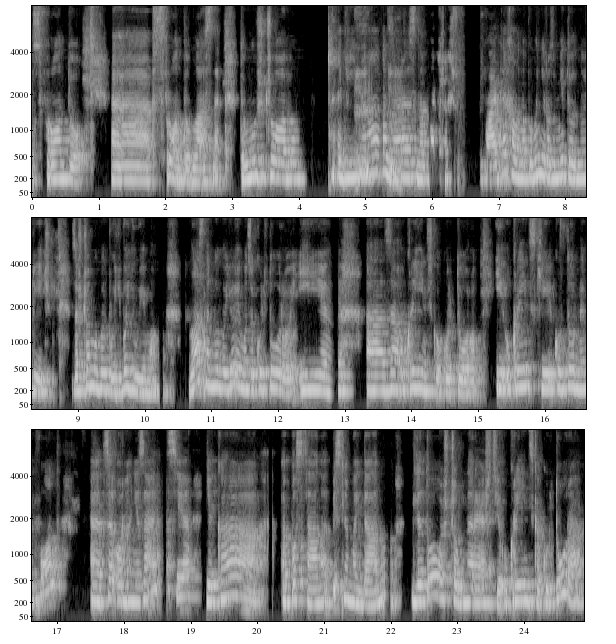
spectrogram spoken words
з фронту, е, з фронту, власне, тому що війна зараз на перших шпальтах, але ми повинні розуміти одну річ: за що ми вою- воюємо. Власне, ми воюємо за культуру і е, за українську культуру. І Український культурний фонд це організація, яка е, постала після майдану для того, щоб нарешті українська культура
